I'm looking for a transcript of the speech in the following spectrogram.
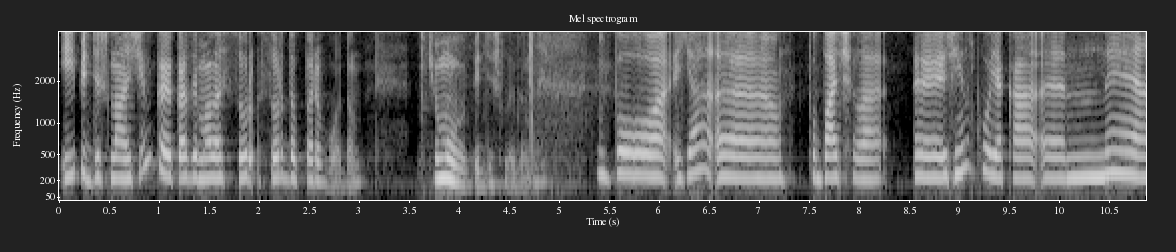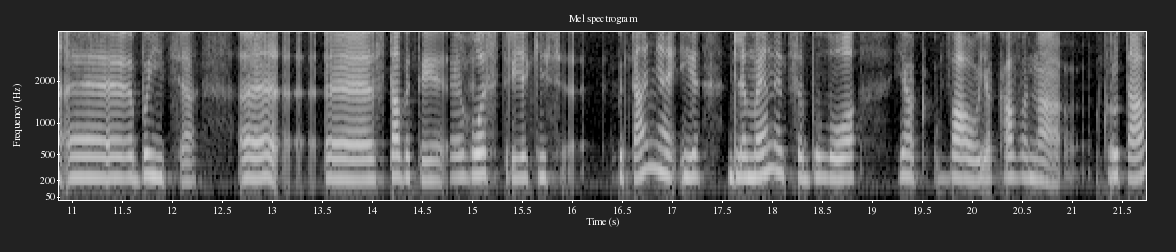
і підійшла жінка, яка займалася сур, сурдопереводом. Чому ви підійшли до мене? Бо я е, побачила е, жінку, яка е, не е, боїться е, е, ставити гострі якісь питання. І для мене це було як вау, яка вона крута,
